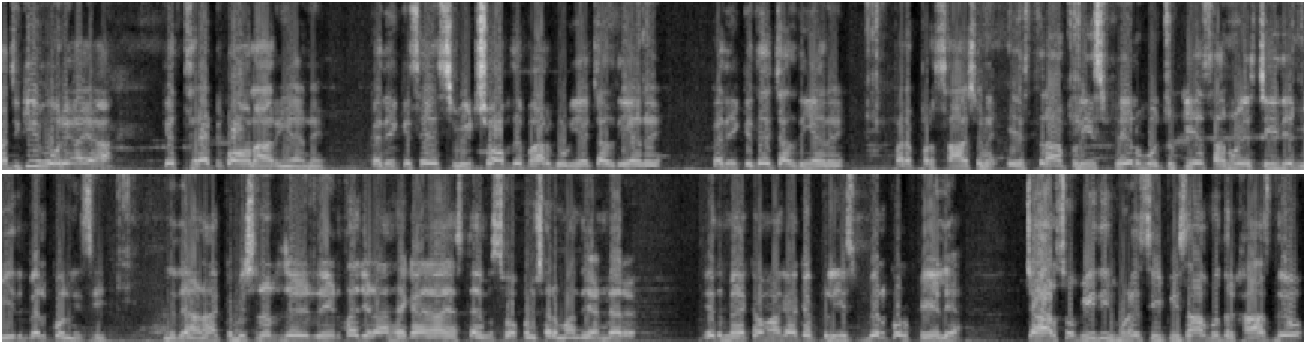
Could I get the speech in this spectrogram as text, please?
ਅੱਜ ਕੀ ਹੋ ਰਿਹਾ ਆ ਕਿ ਥ੍ਰੈਟ ਕਾਲ ਆ ਰਹੀਆਂ ਨੇ। ਕਦੀ ਕਿਸੇ ਸਵੀਟ ਸ਼ਾਪ ਦੇ ਬਾਹਰ ਗੋਲੀਆਂ ਚੱਲਦੀਆਂ ਨੇ, ਕਦੀ ਕਿਤੇ ਚੱਲਦੀਆਂ ਨੇ। ਪਰ ਪ੍ਰਸ਼ਾਸਨ ਇਸ ਤਰ੍ਹਾਂ ਪੁਲਿਸ ਫੇਲ ਹੋ ਚੁੱਕੀ ਹੈ, ਸਾਨੂੰ ਇਸ ਚੀਜ਼ ਦੀ ਉਮੀਦ ਬਿਲਕੁਲ ਨਹੀਂ ਸੀ। ਲੁਧਿਆਣਾ ਕਮਿਸ਼ਨਰ ਜੇ ਰੇਟ ਤਾਂ ਜਿਹੜਾ ਹੈਗਾ ਆ, ਇਸ ਟਾਈਮ ਸਵਪਨ ਸ਼ਰਮਾ ਦੇ ਅੰਡਰ ਇਹ ਤਾਂ ਮੈਂ ਕਹਾਂਗਾ ਕਿ ਪੁਲਿਸ ਬਿਲਕੁਲ ਫੇਲ ਆ। 420 ਦੀ ਹੁਣੇ ਸੀਪੀ ਸਾਹਿਬ ਨੂੰ ਦਰਖਾਸਤ ਦਿਓ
